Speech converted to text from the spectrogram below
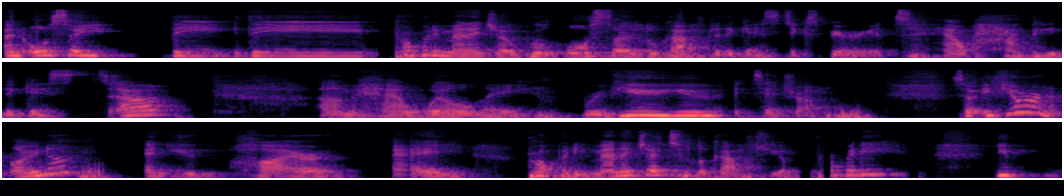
And also, the, the property manager will also look after the guest experience, how happy the guests are, um, how well they review you, etc. So if you're an owner and you hire a property manager to look after your property, you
